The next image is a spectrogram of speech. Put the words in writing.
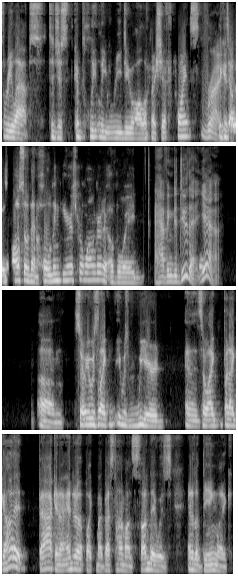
three laps to just completely redo all of my shift points Right. because I was also then holding gears for longer to avoid having to do that. Yeah. Um so it was like it was weird and so i but i got it back and i ended up like my best time on sunday was ended up being like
